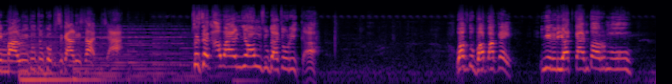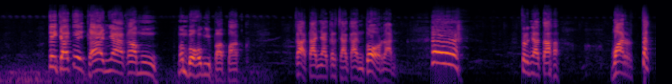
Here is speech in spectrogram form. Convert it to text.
Bikin malu itu cukup sekali saja. Sejak awal Nyong sudah curiga. Waktu Bapak ke ingin lihat kantormu, tega-teganya kamu membohongi Bapak. Katanya kerja kantoran. Eh, ternyata warteg.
